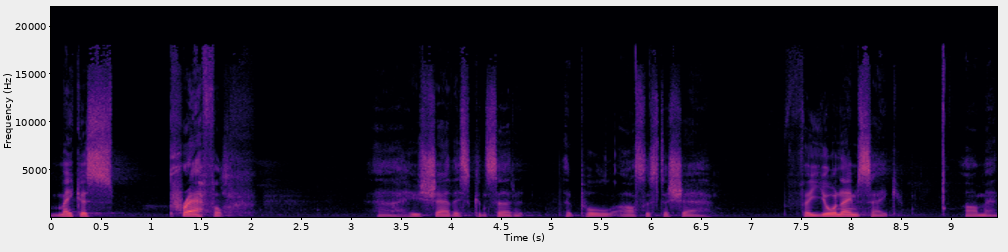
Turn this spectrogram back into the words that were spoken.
make us prayerful uh, who share this concern that Paul asks us to share. For your name's sake, amen.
